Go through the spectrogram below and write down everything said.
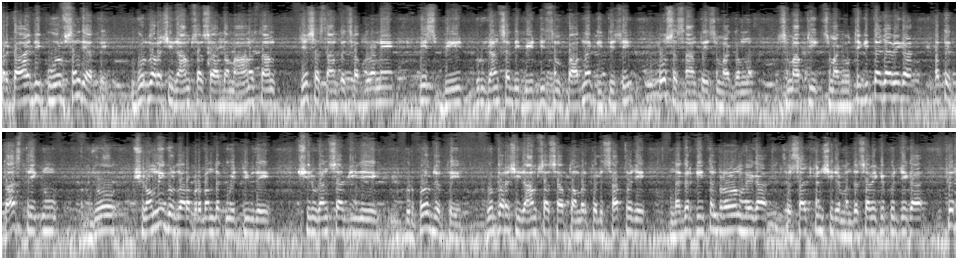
ਪ੍ਰਕਾਸ਼ ਦੀ ਪੂਰਵ ਸੰਧਿਆ ਤੇ ਗੁਰਦੁਆਰਾ ਸ਼੍ਰੀ ਰਾਮਸਰ ਸਾਹਿਬ ਦਾ ਮਹਾਨ ਸਥਾਨ, ਜਿਸ ਸਥਾਨ ਤੇ ਸਤਿਗੁਰਾਂ ਨੇ ਇਸ ਬੀੜ, ਗੁਰੂ ਗ੍ਰੰਥ ਸਾਹਿਬ ਦੀ ਬੀੜ ਦੀ ਸੰਪਾਦਨਾ ਕੀਤੀ ਸੀ, ਉਸ ਸਥਾਨ ਤੇ ਸਮਾਗਮ ਨੂੰ ਸਮਾਪਤੀ, ਸਮਾਗਮ ਉੱਥੇ ਕੀਤਾ ਜਾਵੇਗਾ ਅਤੇ 10 ਤਰੀਕ ਨੂੰ ਜੋ ਸ਼੍ਰੋਮਣੀ ਗੁਰਦੁਆਰਾ ਪ੍ਰਬੰਧਕ ਕਮੇਟੀ ਦੇ ਸ਼੍ਰੀ ਗ੍ਰੰਥ ਸਾਹਿਬ ਜੀ ਦੇ ਗੁਰਪੁਰਬ ਦੇ ਉੱਤੇ ਗੁਰਦੁਆਰਾ ਸ਼੍ਰੀ ਰਾਮਸਰ ਸਾਹਿਬ ਤੋਂ ਅੰਮ੍ਰਿਤ ਵੇਲੇ 7 ਵਜੇ ਨਗਰ ਕੀਰਤਨ ਪ੍ਰੋਗਰਾਮ ਹੋਏਗਾ ਫਿਰ ਸੱਚਖੰਡ ਸ਼੍ਰੀ ਮੰਦਰ ਸਾਹਿਬ ਵਿਖੇ ਪੁੱਜੇਗਾ, ਫਿਰ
